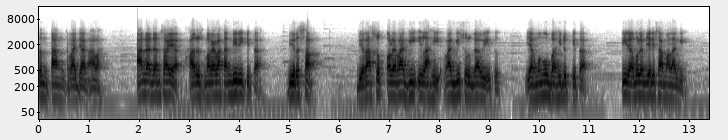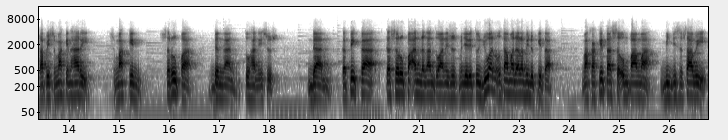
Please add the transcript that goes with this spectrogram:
tentang kerajaan Allah. Anda dan saya harus merelakan diri kita diresap dirasuk oleh ragi ilahi, ragi surgawi itu yang mengubah hidup kita. Tidak boleh menjadi sama lagi, tapi semakin hari semakin serupa dengan Tuhan Yesus. Dan ketika keserupaan dengan Tuhan Yesus menjadi tujuan utama dalam hidup kita, maka kita seumpama biji sesawi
